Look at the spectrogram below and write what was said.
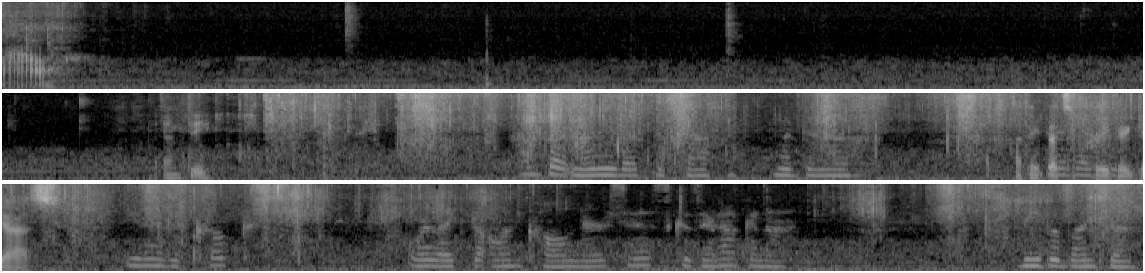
Wow. Empty. I bet money that the staff lived in this. I think that's a pretty good guess. Either the cooks or like the on-call nurses, because they're not gonna leave a bunch of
